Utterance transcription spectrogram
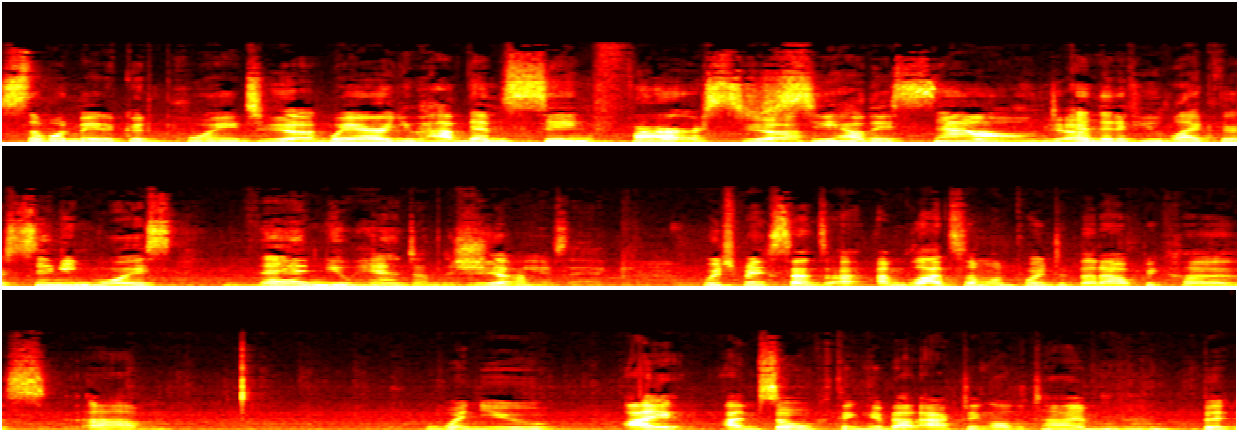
someone made a good point Yeah. where you have them sing first, Yeah. see how they sound, Yeah. and then if you like their singing voice, then you hand them the sheet music. Which makes sense. I, I'm glad someone pointed that out because um, when you, I, I'm so thinking about acting all the time, Mm-hmm. but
